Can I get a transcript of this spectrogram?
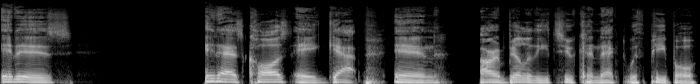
It is, it has caused a gap in our ability to connect with people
